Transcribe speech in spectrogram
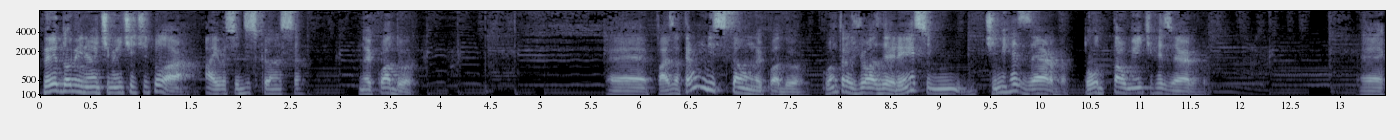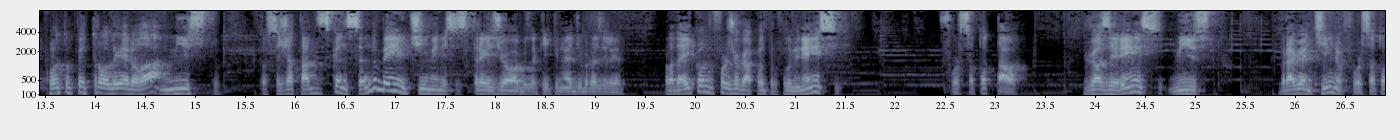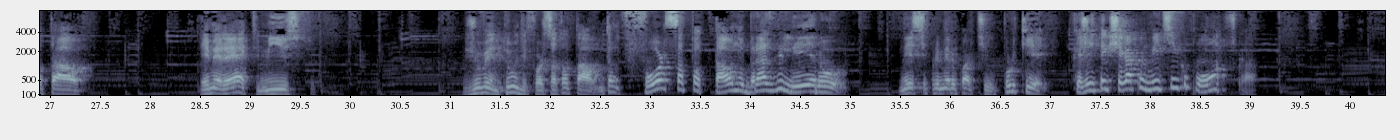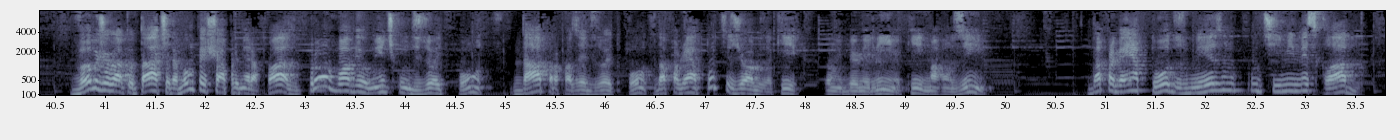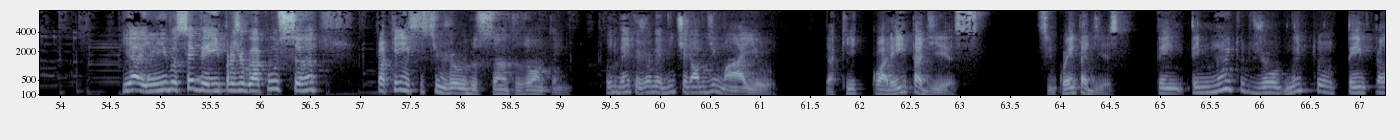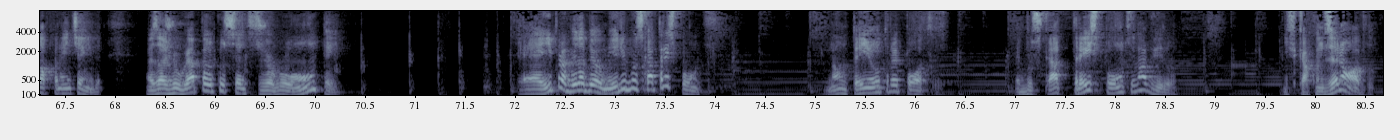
predominantemente titular. Aí você descansa no Equador. É, faz até um mistão no Equador. Contra Juazeirense, time reserva, totalmente reserva. É, contra o Petroleiro lá, misto. Então você já está descansando bem o time nesses três jogos aqui que não é de brasileiro. Para daí quando for jogar contra o Fluminense, força total. Juazeirense, misto. Bragantino, força total. Emelec, misto. Juventude, força total. Então, força total no brasileiro nesse primeiro quartil. Por quê? Porque a gente tem que chegar com 25 pontos, cara. Vamos jogar com o Tátira, vamos fechar a primeira fase, provavelmente com 18 pontos. Dá para fazer 18 pontos, dá para ganhar todos esses jogos aqui, em vermelhinho aqui, marronzinho. Dá para ganhar todos mesmo com o time mesclado. E aí você vem para jogar com o Santos. Para quem assistiu o jogo do Santos ontem, tudo bem que o jogo é 29 de maio, daqui 40 dias, 50 dias. Tem, tem muito jogo, muito tempo pela frente ainda. Mas a julgar pelo que o Santos jogou ontem, é ir para Vila Belmiro e buscar três pontos. Não tem outra hipótese. É buscar três pontos na Vila. E ficar com 19.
